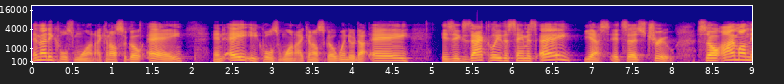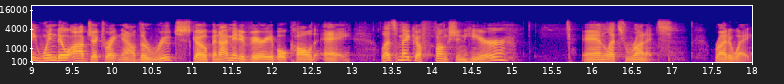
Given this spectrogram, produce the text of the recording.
and that equals 1. I can also go a, and a equals 1. I can also go window.a is exactly the same as A? Yes, it says true. So I'm on the window object right now, the root scope, and I made a variable called A. Let's make a function here and let's run it right away.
